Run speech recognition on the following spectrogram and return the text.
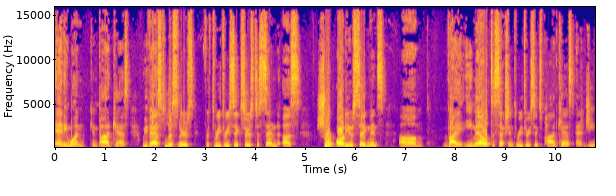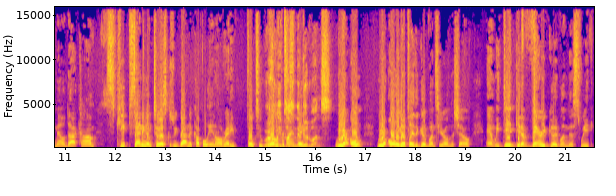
Anyone can podcast. We've asked listeners for 336ers to send us short audio segments um, via email to section336podcast at gmail.com. Keep sending them to us because we've gotten a couple in already. Folks who We're only playing the good ones. We are on, we are only going to play the good ones here on the show, and we did get a very good one this week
